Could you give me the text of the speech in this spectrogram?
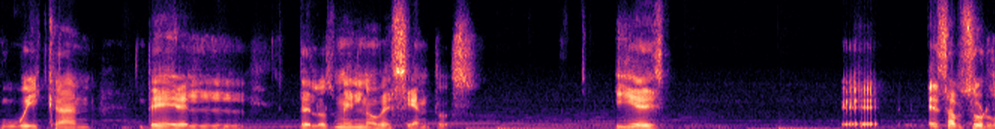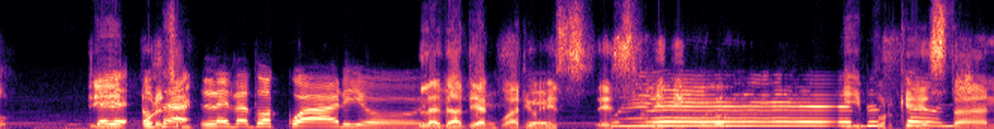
Wiccan del, de los 1900 y es, eh, es absurdo y La- o sea, la edad de acuario. la edad de acuario es, es ridículo y porque es tan-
